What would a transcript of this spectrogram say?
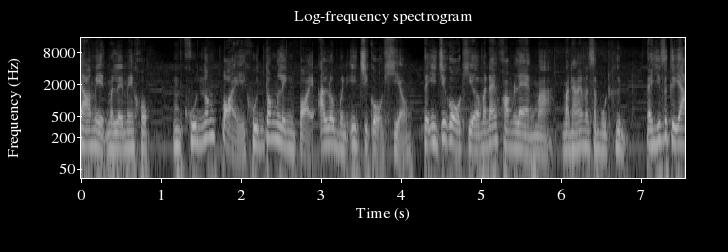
ดาเมจมันเลยไม่ครบ คุณต้องปล่อย คุณต้องเล็งปล่อย อารมณ์เหมือนอิจิโกะเขียว แต่อิจิโกะเขียวมันได้ความแรงมา มันทำให้มันสมูทขึ้น แต่ฮิซึกุยะ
